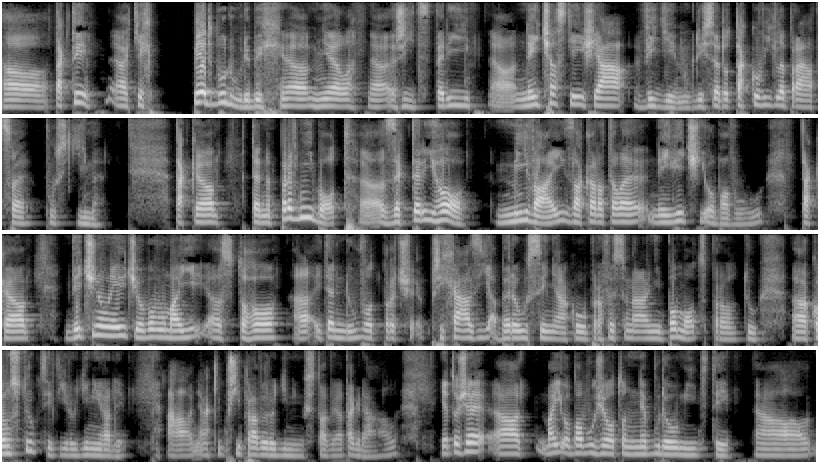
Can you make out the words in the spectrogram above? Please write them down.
Eh, tak ty, eh, těch Pět bodů, kdybych eh, měl říct, který nejčastěji já vidím, když se do takovýhle práce pustíme. Tak ten první bod, ze kterého mývají zakladatelé největší obavu, tak většinou největší obavu mají z toho i ten důvod, proč přichází a berou si nějakou profesionální pomoc pro tu konstrukci té rodinné rady a nějaký přípravy rodinné ústavy a tak dále, je to, že mají obavu, že o to nebudou mít ty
